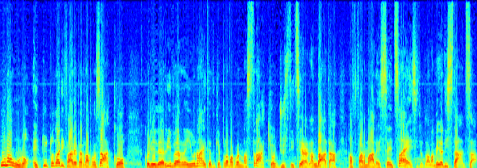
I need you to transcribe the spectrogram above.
1-1 è tutto da rifare per la Prosacco, con il River United che prova con Mastracchio, giustiziere all'andata, a far male senza esito dalla media distanza.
